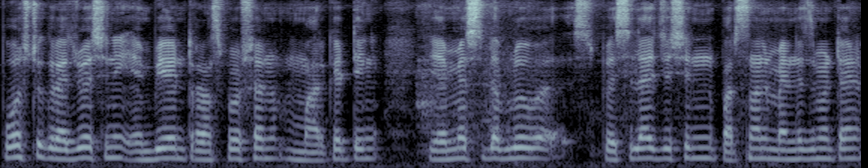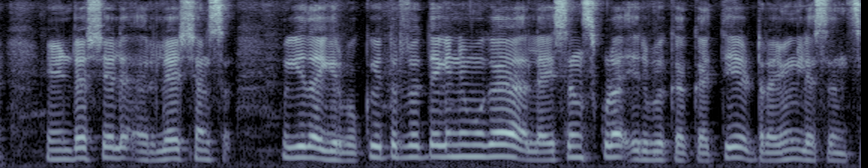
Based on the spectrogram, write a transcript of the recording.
post graduation M B N transportation marketing M S W specialisation personnel management and industrial relations ಇದಾಗಿರ್ಬೇಕು. ಇದ್ರ ಜೊತೆಗೆ ನಿಮಗೆ ಲೈಸೆನ್ಸ್ ಕೂಡ ಇರಬೇಕಾಕತಿ ಡ್ರೈವಿಂಗ್ ಲೈಸೆನ್ಸ್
